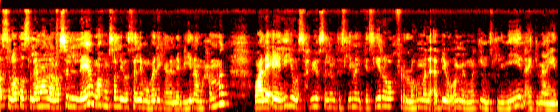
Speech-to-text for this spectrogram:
والصلاة والسلام على رسول الله. اللهم صل وسلم وبارك على نبينا محمد وعلى آله وصحبه وسلم تسليما كثيرا. واغفر اللهم لأبي وأمي وأمة المسلمين أجمعين.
